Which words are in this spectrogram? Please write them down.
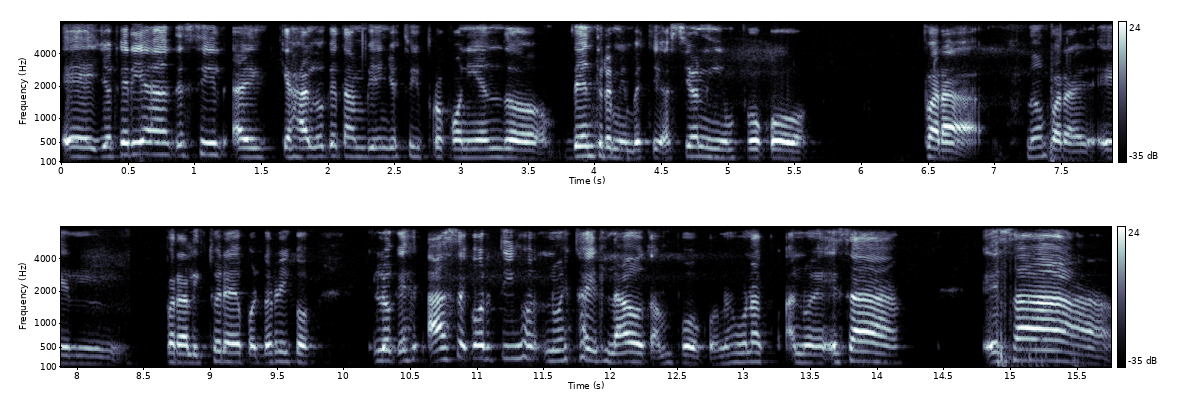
Eh, yo quería decir que es algo que también yo estoy proponiendo dentro de mi investigación y un poco para, ¿no? para, el, para la historia de Puerto Rico. Lo que hace Cortijo no está aislado tampoco, no es una esa, esa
